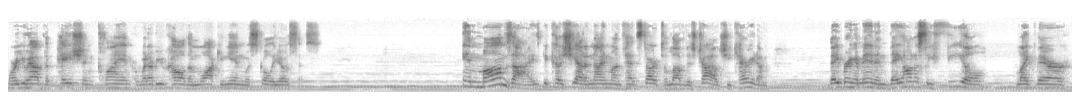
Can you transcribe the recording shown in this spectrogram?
or you have the patient, client, or whatever you call them walking in with scoliosis. In mom's eyes, because she had a nine month head start to love this child, she carried him. They bring him in and they honestly feel like they're,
